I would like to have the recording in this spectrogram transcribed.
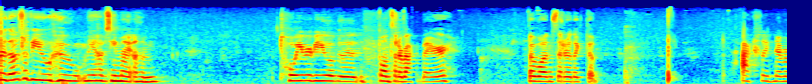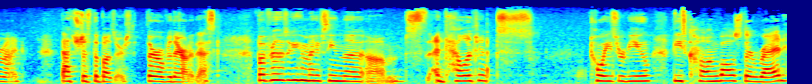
For those of you who may have seen my um toy review of the ones that are back there, the ones that are like the actually never mind. That's just the buzzers. They're over there on a desk. But for those of you who might have seen the um, intelligence toys review these kong balls they're red.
